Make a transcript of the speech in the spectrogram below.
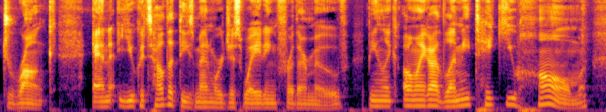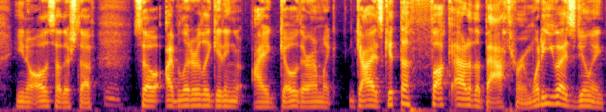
drunk. And you could tell that these men were just waiting for their move, being like, "Oh my god, let me take you home." You know, all this other stuff. So, I'm literally getting I go there, I'm like, "Guys, get the fuck out of the bathroom. What are you guys doing?"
